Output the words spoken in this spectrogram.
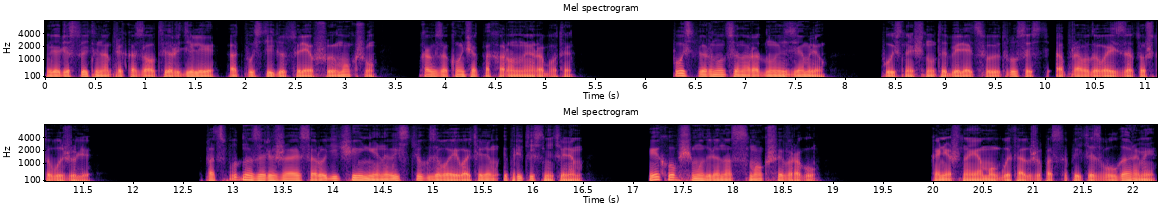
я действительно приказал Твердили отпустить уцелевшую Мокшу, как закончат похоронные работы. Пусть вернутся на родную землю, пусть начнут обелять свою трусость, оправдываясь за то, что выжили. Подспудно заряжая сородичей ненавистью к завоевателям и притеснителям, и к общему для нас смогшей врагу. Конечно, я мог бы также поступить и с булгарами,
